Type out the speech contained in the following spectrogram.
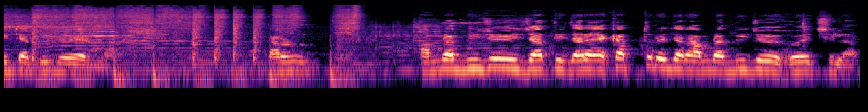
এটা বিজয়ের মাস। কারণ আমরা বিজয়ী জাতি, যারা একাত্তরে যারা আমরা বিজয়ী হয়েছিলাম,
